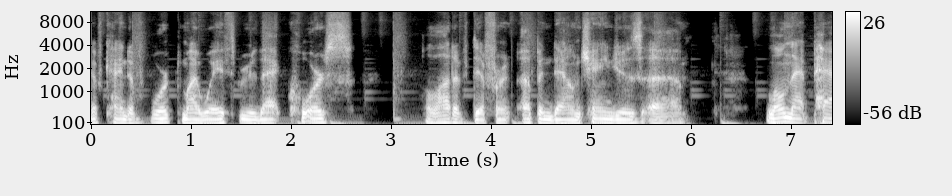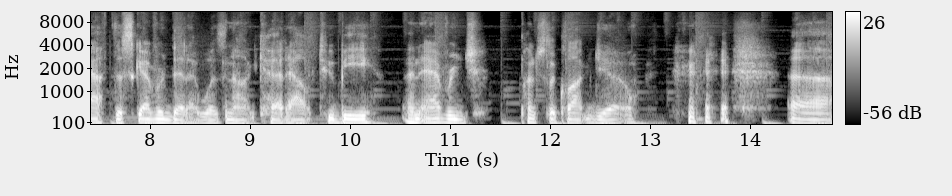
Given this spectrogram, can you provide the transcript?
I've kind of worked my way through that course, a lot of different up and down changes. Uh, along that path, discovered that I was not cut out to be an average punch the clock Joe. uh,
